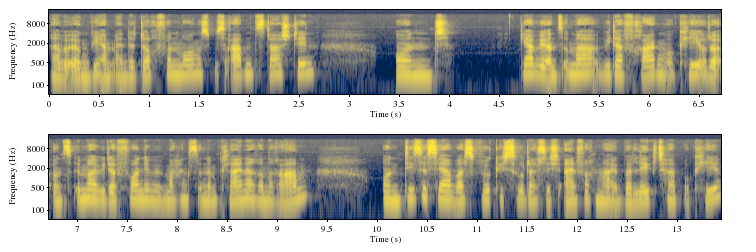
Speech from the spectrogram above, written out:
aber irgendwie am Ende doch von morgens bis abends dastehen. Und ja, wir uns immer wieder fragen, okay, oder uns immer wieder vornehmen, wir machen es in einem kleineren Rahmen. Und dieses Jahr war es wirklich so, dass ich einfach mal überlegt habe, okay,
